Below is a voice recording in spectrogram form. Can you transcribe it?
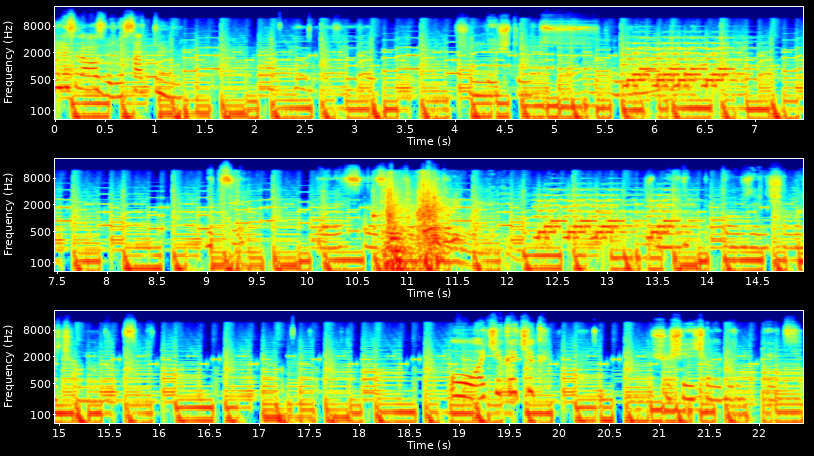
Bu mesela az veriyor. Sattım bunu. Şimdi 5 4. Bitti. Evet. Lazer'e koydum. Şöyle gidip daha güzel eşyalar çalmam lazım. Oo açık açık. Şu şeyi çalabilirim. Evet.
